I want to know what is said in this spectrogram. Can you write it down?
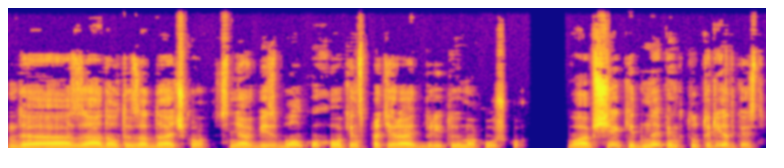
Да, задал ты задачку. Сняв бейсболку, Хокинс протирает бритую макушку. Вообще, киднеппинг тут редкость.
